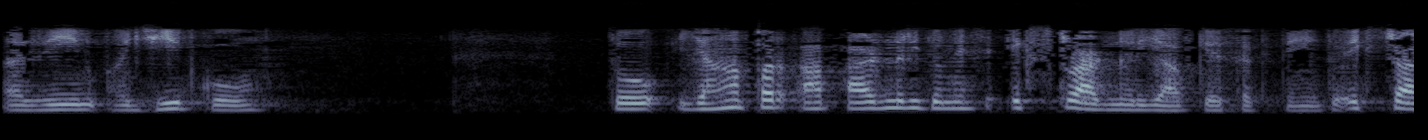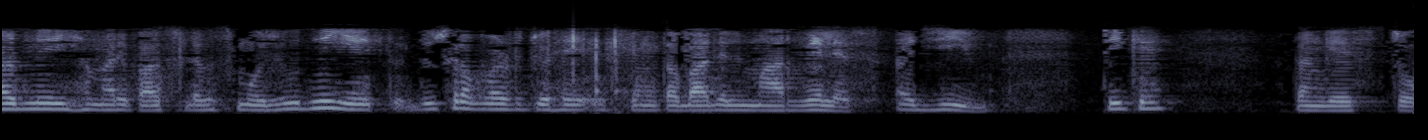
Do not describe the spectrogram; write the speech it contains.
अजीम, अजीब को। तो यहाँ पर आप ऑर्डनरी तो नहीं एक्स्ट्रा ऑर्डनरी आप कह सकते हैं। तो एक्स्ट्रा ऑर्डनरी हमारे पास लफ्ज मौजूद नहीं है। तो दूसरा वर्ड जो है, इसके मुतबादल मार्वेलस अजीब। ठीक है? तंगेज तो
